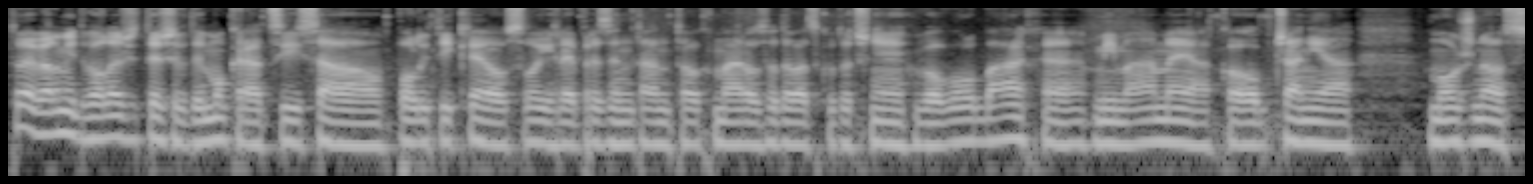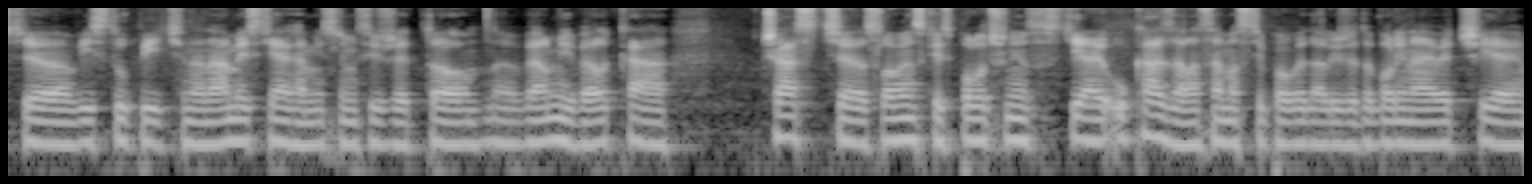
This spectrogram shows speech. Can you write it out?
To je veľmi dôležité, že v demokracii sa o politike, o svojich reprezentantoch má rozhodovať skutočne vo voľbách. E, my máme ako občania možnosť e, vystúpiť na námestiach a myslím si, že to veľmi veľká časť e, slovenskej spoločnosti aj ukázala, sama ste povedali, že to boli najväčšie e,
